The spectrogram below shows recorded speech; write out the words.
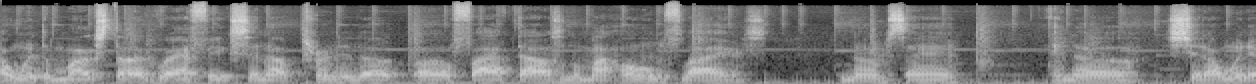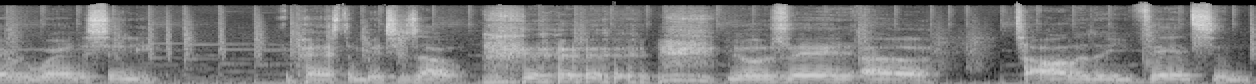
I went to Mark Star Graphics and I printed up uh, 5,000 of my own flyers. You know what I'm saying? And uh, shit, I went everywhere in the city and passed them bitches out. you know what I'm saying? To all of the events and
